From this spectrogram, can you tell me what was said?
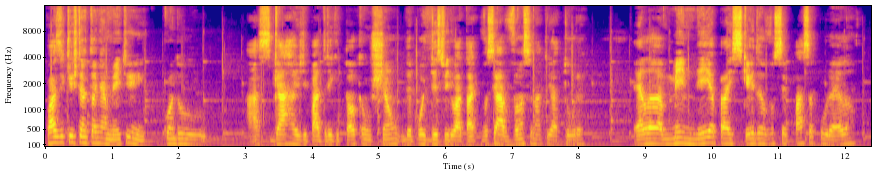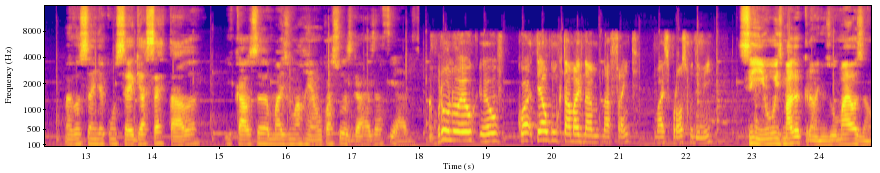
Quase que instantaneamente, quando as garras de Patrick tocam o chão, depois de desferir o ataque, você avança na criatura. Ela meneia para a esquerda, você passa por ela, mas você ainda consegue acertá-la e causa mais um arranhão com as suas garras afiadas. Bruno, eu, eu. Tem algum que tá mais na, na frente? Mais próximo de mim? Sim, o esmaga crânios, o maiorzão.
